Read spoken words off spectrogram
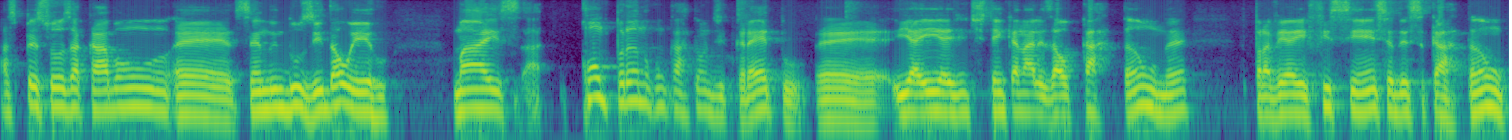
as pessoas acabam é, sendo induzidas ao erro. Mas comprando com cartão de crédito, é, e aí a gente tem que analisar o cartão, né, para ver a eficiência desse cartão,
